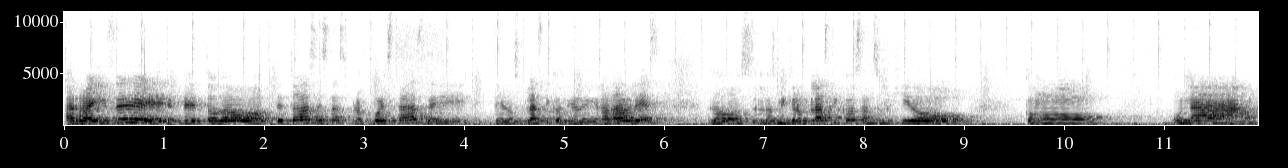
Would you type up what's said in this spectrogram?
a raíz de, todo, de todas estas propuestas de, los plásticos biodegradables, los, microplásticos han surgido como una...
